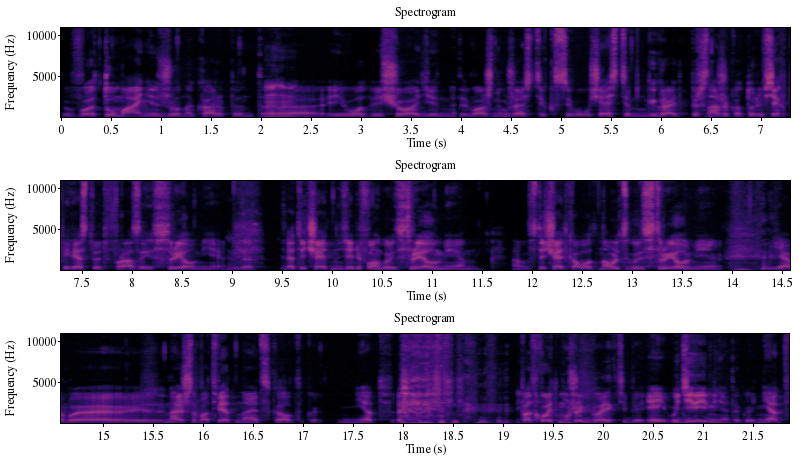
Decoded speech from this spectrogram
в «Тумане» Джона Карпентера. Mm-hmm. И вот еще один важный ужастик с его участием. Играет персонажа, который всех приветствует фразой «thrill me». Да. Отвечает на телефон, говорит «thrill me» там, встречает кого-то на улице, говорит, thrill me, я бы, знаешь, в ответ на это сказал такой, нет. Подходит мужик, говорит к тебе, эй, удиви меня, такой, нет,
